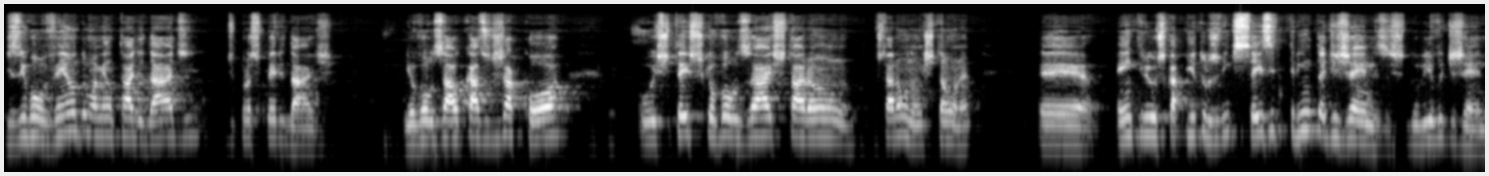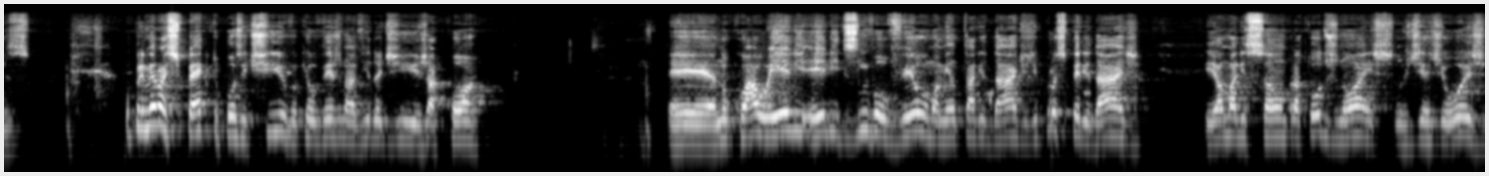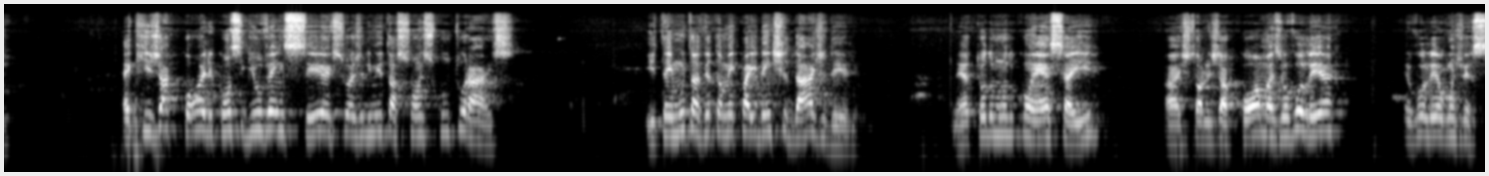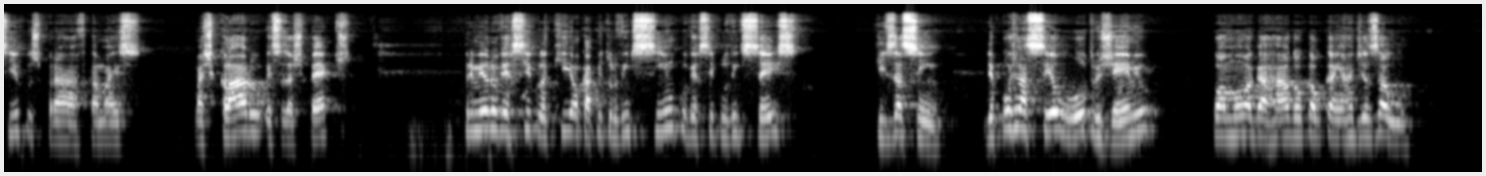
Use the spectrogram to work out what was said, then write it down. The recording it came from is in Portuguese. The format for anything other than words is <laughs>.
desenvolvendo uma mentalidade de prosperidade. E eu vou usar o caso de Jacó. Os textos que eu vou usar estarão, estarão não, estão, né? É, entre os capítulos 26 e 30 de Gênesis, do livro de Gênesis. O primeiro aspecto positivo que eu vejo na vida de Jacó, é, no qual ele, ele desenvolveu uma mentalidade de prosperidade, e é uma lição para todos nós nos dias de hoje, é que Jacó ele conseguiu vencer as suas limitações culturais. E tem muito a ver também com a identidade dele. Né? Todo mundo conhece aí a história de Jacó, mas eu vou ler, eu vou ler alguns versículos para ficar mais, mais claro esses aspectos. Primeiro versículo aqui é o capítulo 25, versículo 26, que diz assim: Depois nasceu o outro gêmeo, com a mão agarrada ao calcanhar de Esaú.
